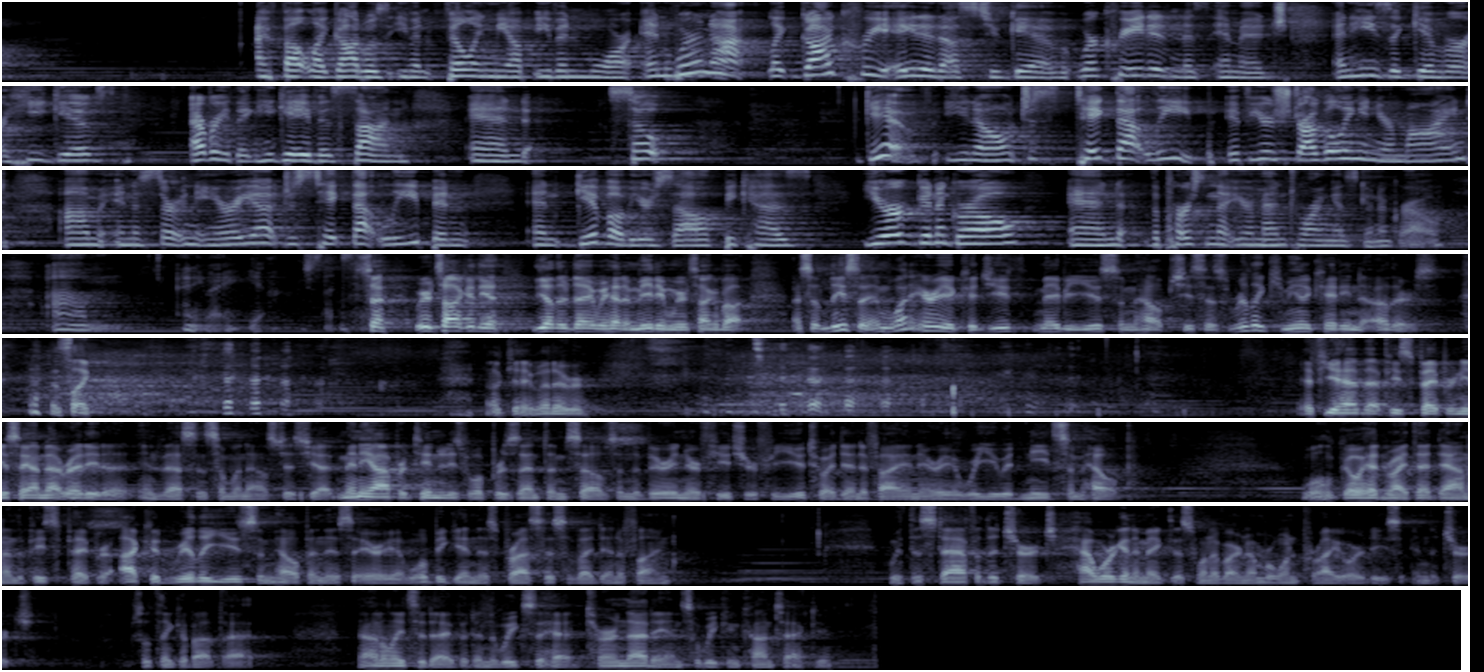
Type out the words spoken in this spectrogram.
I felt like God was even filling me up even more. And we're not, like, God created us to give. We're created in His image, and He's a giver. He gives everything, He gave His Son. And so, give, you know, just take that leap. If you're struggling in your mind um, in a certain area, just take that leap and, and give of yourself because you're going to grow, and the person that you're mentoring is going to grow. Um, anyway, yeah. So we were talking the, the other day, we had a meeting, we were talking about, I said, Lisa, in what area could you maybe use some help? She says, really communicating to others. it's like, okay, whatever. if you have that piece of paper and you say, I'm not ready to invest in someone else just yet, many opportunities will present themselves in the very near future for you to identify an area where you would need some help. Well, go ahead and write that down on the piece of paper. I could really use some help in this area. We'll begin this process of identifying with the staff of the church how we're going to make this one of our number one priorities in the church. So think about that. Not only today, but in the weeks ahead. Turn that in so we can contact you.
